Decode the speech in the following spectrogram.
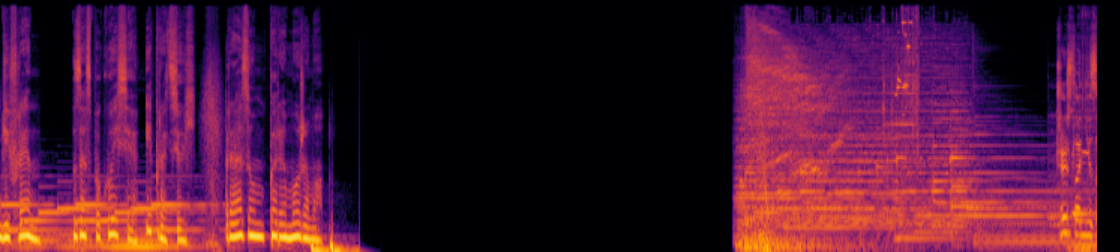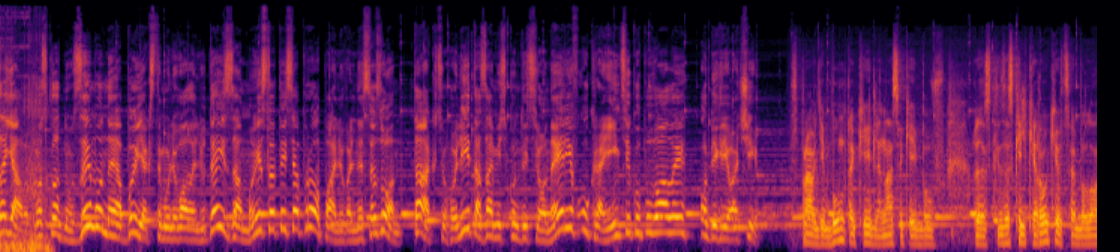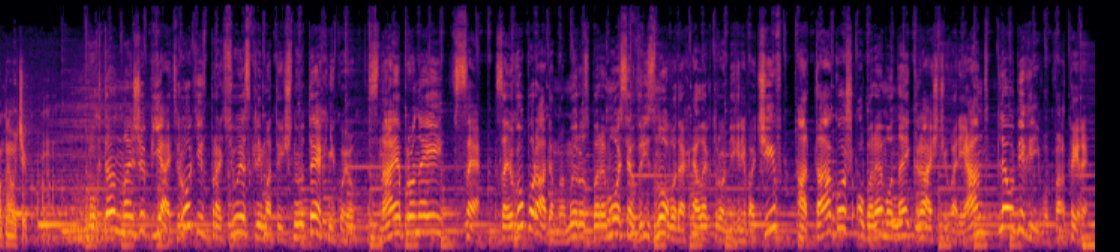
Біфрен, заспокойся і працюй. Разом переможемо. Численні заяви про складну зиму неабияк стимулювали людей замислитися про опалювальний сезон. Так, цього літа замість кондиціонерів українці купували обігрівачі. Справді бум такий для нас, який був за скільки років, це було неочікувано. Богдан майже 5 років працює з кліматичною технікою, знає про неї все. За його порадами ми розберемося в різновидах електрообігрівачів, а також оберемо найкращий варіант для обігріву квартири.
